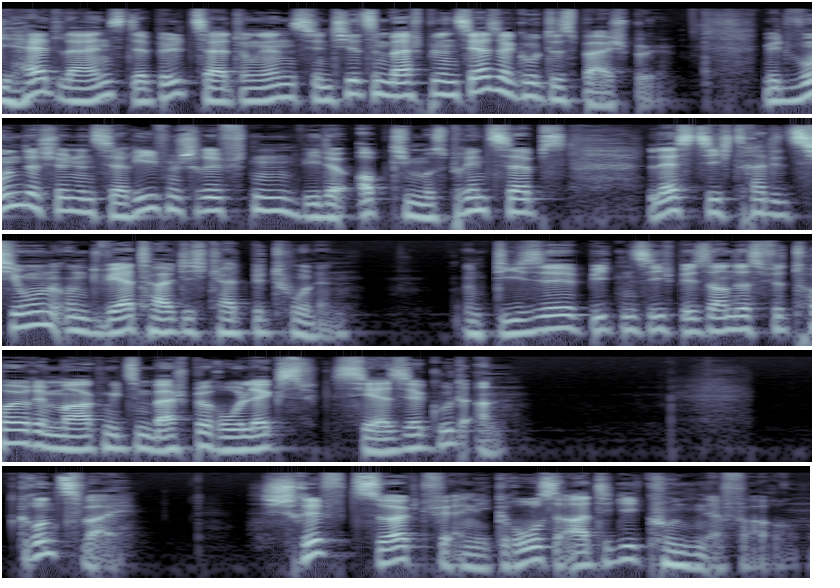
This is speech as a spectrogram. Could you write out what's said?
Die Headlines der Bildzeitungen sind hier zum Beispiel ein sehr, sehr gutes Beispiel. Mit wunderschönen Serifenschriften wie der Optimus Princeps lässt sich Tradition und Werthaltigkeit betonen. Und diese bieten sich besonders für teure Marken wie zum Beispiel Rolex sehr, sehr gut an. Grund 2. Schrift sorgt für eine großartige Kundenerfahrung.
